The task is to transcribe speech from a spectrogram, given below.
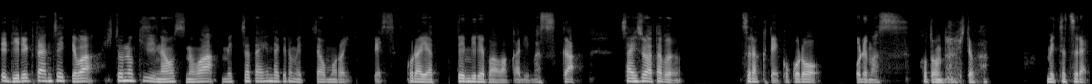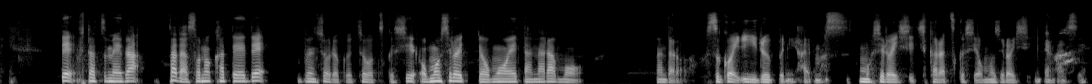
で、ディレクターについては、人の記事直すのはめっちゃ大変だけどめっちゃおもろいです。これはやってみれば分かりますが、最初は多分辛くて心折れます。ほとんどの人が。めっちゃ辛い。で、2つ目が、ただその過程で文章力超つくし、面白いって思えたならもう、なんだろう、すごいいいループに入ります。面白いし、力つくし、面白いし、みたいな感じで。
